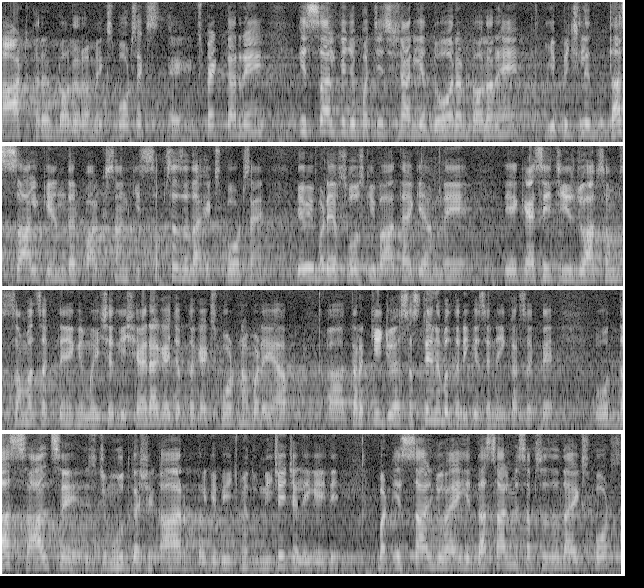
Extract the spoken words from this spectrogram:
आठ अरब डॉलर हम एक्सपोर्ट्स एक्सपेक्ट कर रहे हैं। इस साल के जो पच्चीस इशारिया दो अरब डॉलर हैं ये पिछले दस साल के अंदर पाकिस्तान की सबसे ज़्यादा एक्सपोर्ट्स हैं। ये भी बड़े अफसोस की बात है कि हमने एक ऐसी चीज़ जो आप सम, समझ सकते हैं कि मीशत की शहरा गए जब तक एक्सपोर्ट ना बढ़े आप तरक्की जो है सस्टेनेबल तरीके से नहीं कर सकते। वो 10 साल से इस जमूद का शिकार, बल्कि बीच में तो नीचे ही चली गई थी। बट इस साल जो है, ये 10 साल में सबसे ज़्यादा एक्सपोर्ट्स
